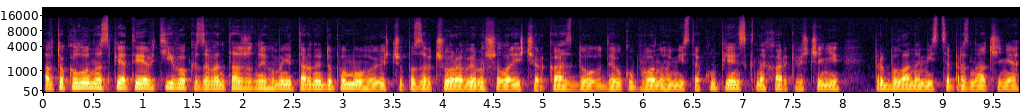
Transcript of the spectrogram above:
Автоколона з п'яти автівок, завантаженої гуманітарною допомогою, що позавчора вирушила із Черкас до деокупованого міста Куп'янськ на Харківщині, прибула на місце призначення.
